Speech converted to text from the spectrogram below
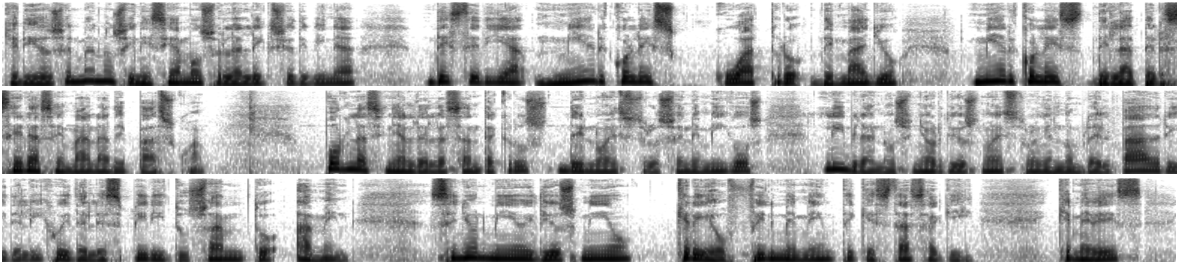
Queridos hermanos, iniciamos la lección divina de este día miércoles 4 de mayo, miércoles de la tercera semana de Pascua. Por la señal de la Santa Cruz de nuestros enemigos, líbranos, Señor Dios nuestro, en el nombre del Padre, y del Hijo, y del Espíritu Santo. Amén. Señor mío y Dios mío, creo firmemente que estás aquí, que me ves,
